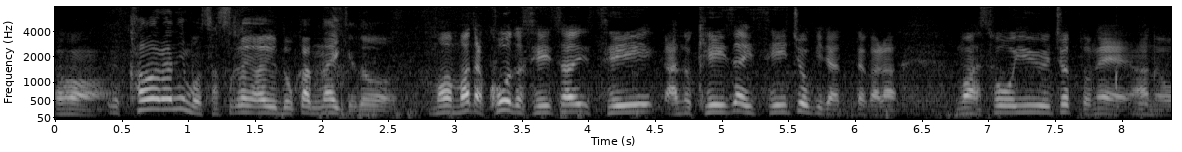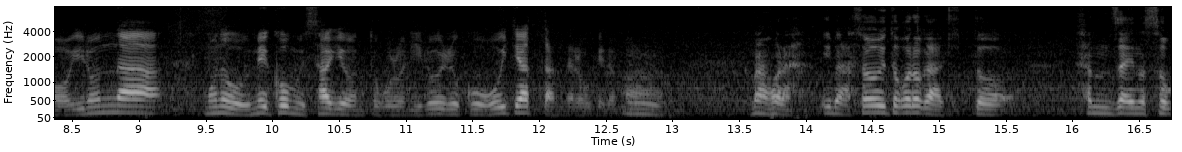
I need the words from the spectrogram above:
うん。河原にもさすがにああいう土管ないけど。まあ、まだ高度経済成あの経済成長期だったから、まあ、そういうちょっとね、うん。あのいろんなものを埋め込む作業のところにいろいろこう置いてあったんだろうけども、まあほら今そういうところがきっと犯罪の巣窟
